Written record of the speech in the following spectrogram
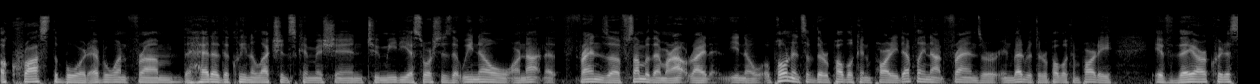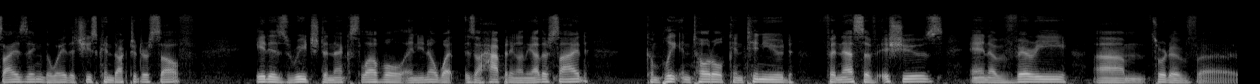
across the board, everyone from the head of the Clean Elections Commission to media sources that we know are not uh, friends of, some of them are outright, you know, opponents of the Republican Party, definitely not friends or in bed with the Republican Party. If they are criticizing the way that she's conducted herself, it has reached a next level. And you know what is happening on the other side? Complete and total continued finesse of issues and a very um, sort of uh,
